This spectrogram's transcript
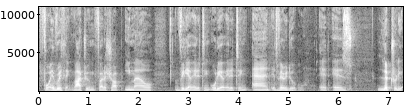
for everything Lightroom, Photoshop, email, video editing, audio editing, and it's very doable. It is literally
